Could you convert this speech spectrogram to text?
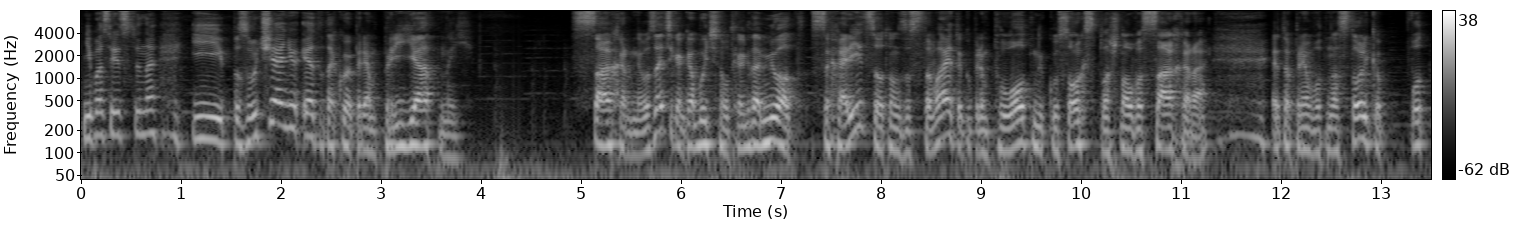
непосредственно. И по звучанию это такой прям приятный сахарный. Вы знаете, как обычно, вот когда мед сахарится, вот он застывает, такой прям плотный кусок сплошного сахара. Это прям вот настолько вот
